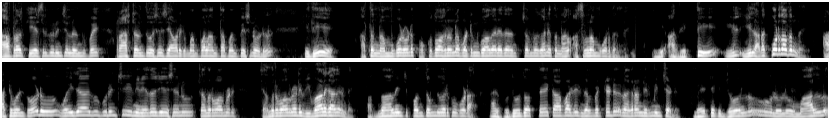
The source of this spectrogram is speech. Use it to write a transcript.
ఆఫ్టర్ ఆల్ కేసుల గురించి లొంగిపోయి రాష్ట్రాన్ని తోసేసి ఎవరికి పంపాలంతా పంపేసినోడు. ఇది అతను నమ్ముకోవడం అంటే కుక్క తోకనన్నా పట్టుకుని గోదావరి తెచ్చమ్మో కానీ ఇతను అసలు నమ్మకూడదండి. ఈ ఆ వ్యక్తి వీళ్ళు వీళ్ళు అడగకూడదు అతన్ని. అటువంటి వాడు వైజాగ్ గురించి నేను ఏదో చేశాను చంద్రబాబు నాయుడు చంద్రబాబు నాయుడు ఇవాళ కాదండి పద్నాలుగు నుంచి పంతొమ్మిది వరకు కూడా ఆయన హుదూదొత్తే కాపాడి నిలబెట్టాడు నగరాన్ని నిర్మించాడు. మేటిక్ జోన్లు లులు మాల్లు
